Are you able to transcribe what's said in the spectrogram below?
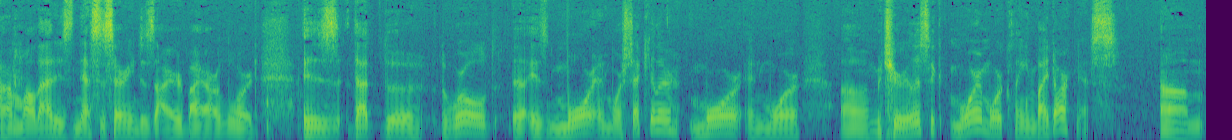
um, while that is necessary and desired by our Lord, is that the the world uh, is more and more secular, more and more uh, materialistic, more and more claimed by darkness. Um,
